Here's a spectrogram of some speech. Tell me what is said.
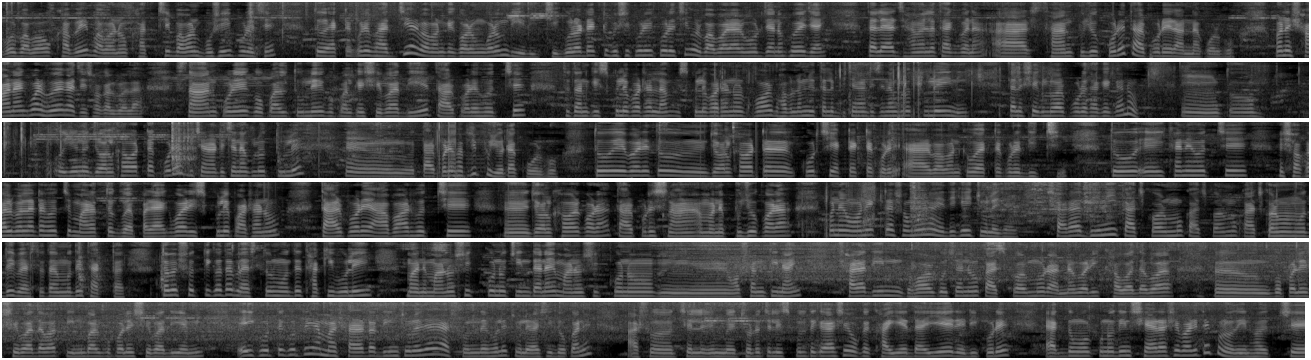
ওর বাবাও খাবে, বাবানও খাচ্ছে, বাবান বসেই পড়েছে। তো একটা করে ভাজছি আর বাবানকে গরম গরম দিয়ে দিচ্ছি। গোলাটা একটু বেশি করেই করেছি, ওর বাবার আর ওর যেন হয়ে যায়, তাহলে আর ঝামেলা থাকবে না। আর স্নান পুজো করে তারপরে রান্না করব। মানে স্নান একবার হয়ে গেছে সকালবেলা। স্নান করে গোপাল তুলে গোপালকে সেবা দিয়ে তারপরে হচ্ছে তুতানকে স্কুলে পাঠালাম। স্কুলে পাঠানোর পর ভাবলাম যে তাহলে বিছানা টিছানাগুলো তুলেই নিই তাহলে সেগুলো আর পড়ে থাকে কেন? তো ওই জন্য জল খাবারটা করে বিছানা টিছানাগুলো তুলে তারপরে ভাবছি পুজোটা করব। তো এবারে তো জল খাবারটা করছি একটা একটা করে আর বাবানকেও একটা করে দিচ্ছি। তো এইখানে হচ্ছে সকালবেলাটা হচ্ছে মারাত্মক ব্যাপার। একবার স্কুলে পাঠানো তারপরে আবার হচ্ছে আহ, জল খাবার করা তারপরে স্নান মানে পুজো করা মানে অনেকটা সময় না এদিকেই চলে যায়। সারা দিনই কাজকর্ম কাজকর্ম কাজকর্মের মধ্যেই ব্যস্ততার মধ্যেই থাকতে হয়। তবে সত্যি কথা ব্যস্তর মধ্যে থাকি বলেই মানে মানসিক কোনো চিন্তা নাই মানসিক কোনো অশান্তি নাই। সারাদিন ঘর গোছানো, কাজকর্ম, রান্নাবাড়ি খাওয়া দাওয়া গোপালের সেবা দেওয়া, তিনবার গোপালের সেবা দিই আমি। এই করতে করতেই আমার সারাটা দিন চলে যায় আর সন্ধে হলে চলে আসি দোকানে। আর ছেলে ছোটো ছেলে স্কুল থেকে আসে, ওকে খাইয়ে দাইয়ে রেডি করে একদম ওর কোনো দিন স্যার আসে বাড়িতে কোনো দিন হচ্ছে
